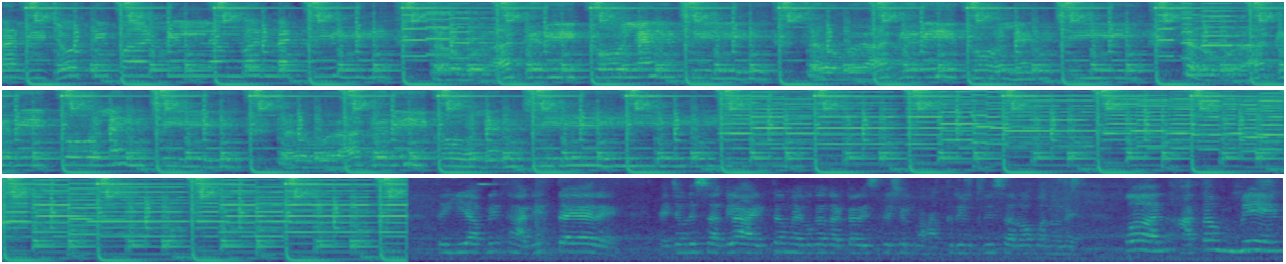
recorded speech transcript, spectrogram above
आली ज्योती पाटील लंबरनाची चव आगरी कोल्यांची चव आगरी कोल्यांची चव आगरी कोल्यांची चव आगरी याच्यामध्ये सगळे आयटम आहे बघा गटार स्पेशल भाकरी उकरी सर्व बनवलंय. पण आता मेन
